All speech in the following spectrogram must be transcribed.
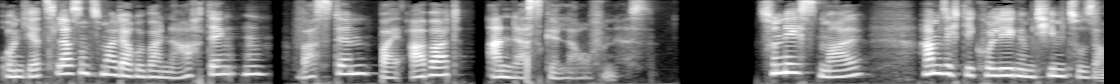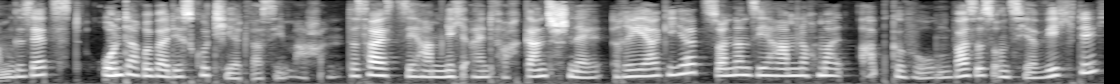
Und jetzt lass uns mal darüber nachdenken, was denn bei Abbott anders gelaufen ist. Zunächst mal haben sich die Kollegen im Team zusammengesetzt und darüber diskutiert, was sie machen. Das heißt, sie haben nicht einfach ganz schnell reagiert, sondern sie haben nochmal abgewogen, was ist uns hier wichtig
